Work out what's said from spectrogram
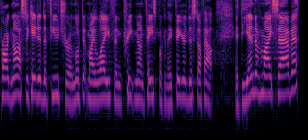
prognosticated the future and looked at my life and creeped me on Facebook and they figured this stuff out. At the end of my Sabbath,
